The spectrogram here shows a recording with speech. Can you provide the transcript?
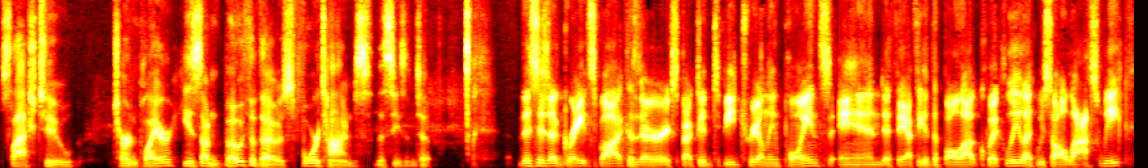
slash two turn player. He's done both of those four times this season, too. This is a great spot because they're expected to be trailing points. And if they have to get the ball out quickly, like we saw last week,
